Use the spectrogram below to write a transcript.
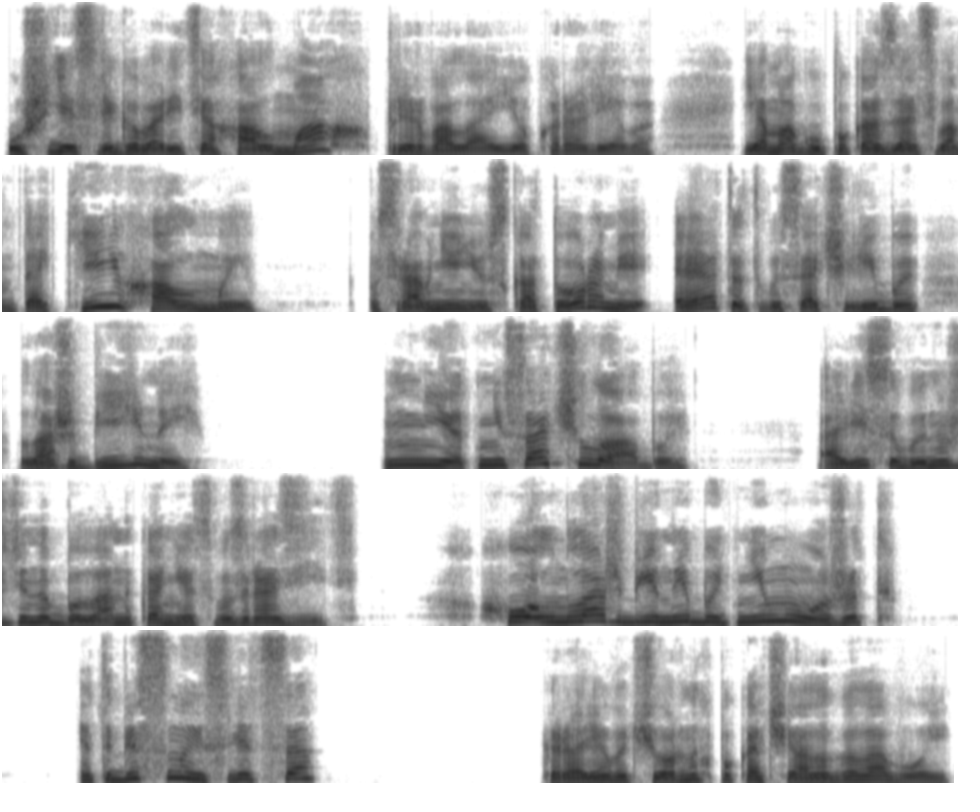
Уж если говорить о холмах, — прервала ее королева, — я могу показать вам такие холмы, по сравнению с которыми этот вы сочли бы ложбиной. Нет, не сочла бы. Алиса вынуждена была, наконец, возразить. Холм ложбины быть не может. Это бессмыслица. Королева черных покачала головой.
